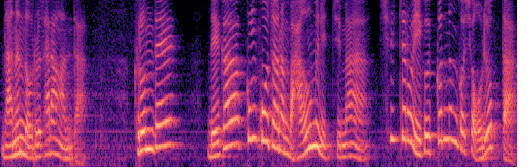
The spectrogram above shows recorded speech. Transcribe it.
나는 너를 사랑한다. 그런데 내가 끊고자 하는 마음은 있지만 실제로 이걸 끊는 것이 어렵다.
